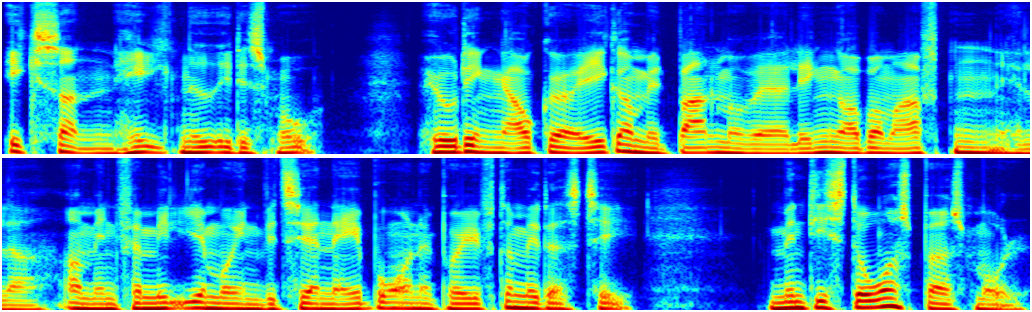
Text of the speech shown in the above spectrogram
Ikke sådan helt ned i det små. Høvdingen afgør ikke, om et barn må være længe op om aftenen, eller om en familie må invitere naboerne på eftermiddagste. Men de store spørgsmål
